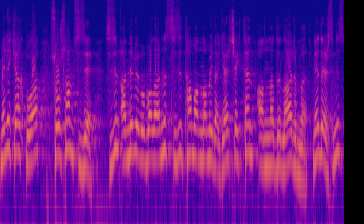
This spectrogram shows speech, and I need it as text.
Melek Akboğa, sorsam size, sizin anne ve babalarınız sizi tam anlamıyla gerçekten anladılar mı? Ne dersiniz?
